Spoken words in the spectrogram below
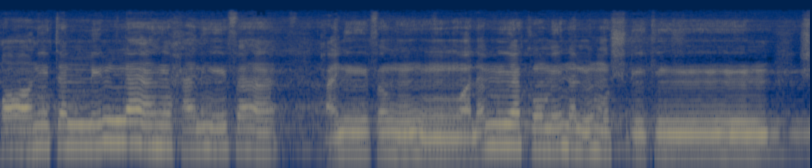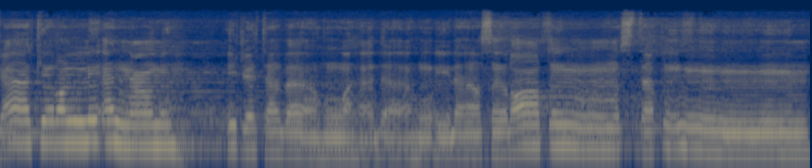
قانتا لله حنيفاً حنيفا ولم يك من المشركين. شاكرا لأنعمه اجتباه وهداه إلى صراط مستقيم.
